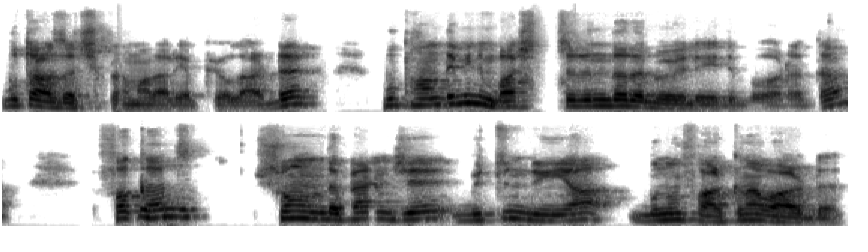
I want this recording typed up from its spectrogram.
bu tarz açıklamalar yapıyorlardı. Bu pandeminin başlarında da böyleydi bu arada. Fakat şu anda bence bütün dünya bunun farkına vardı.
